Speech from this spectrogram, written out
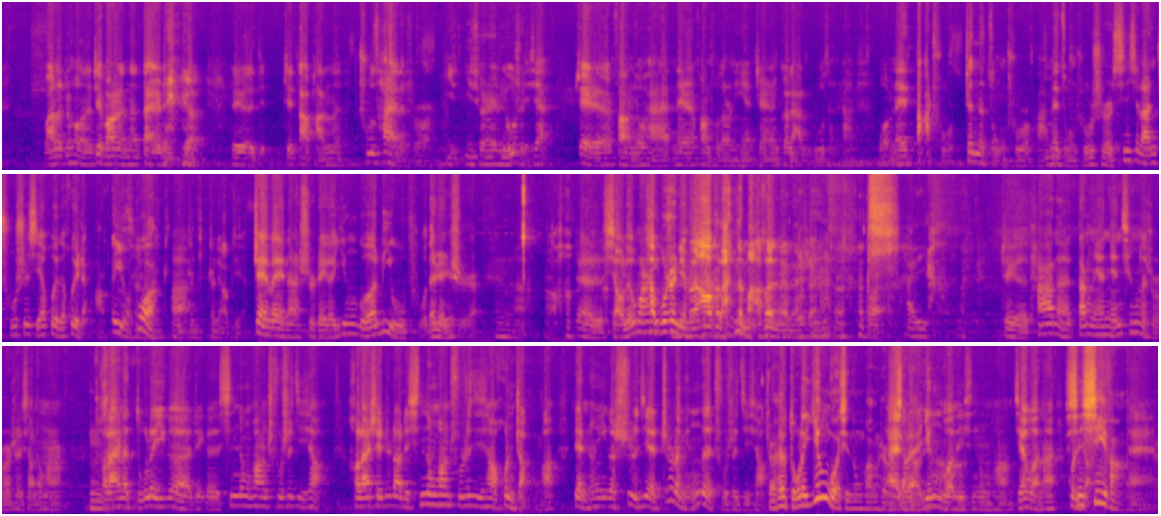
完了之后呢，这帮人呢带着这个这个这这大盘子出菜的时候，一一群人流水线，这人放牛排，那人放土豆泥，这人搁俩芦笋上。我们那大厨真的总厨啊，那总厨是新西兰厨师协会的会长哎呦，嚯啊，真真了不起。这位呢是这个英国利物浦的人使嗯啊，啊，这小流氓 他不是你们奥克兰的马粪的，不是。我哎呀，这个他呢，当年年轻的时候是小流氓，嗯后来呢读了一个这个新东方厨师技校，后来谁知道这新东方厨师技校混整了，变成一个世界知了名的厨师技校。就是他读了英国新东方是吧？哎，对，英国的啊新东方，结果呢，混新整西方，哎，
